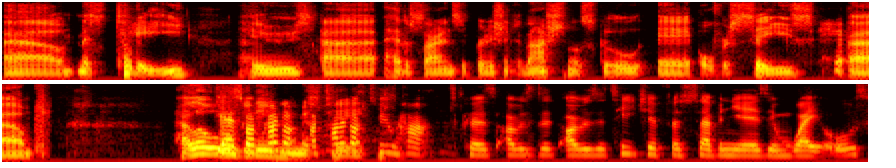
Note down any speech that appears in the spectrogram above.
uh, Miss T who's uh, head of science at British International School uh, overseas. Um, hello, yes, yeah, so I've, kind of, I've kind of got two hats because I was a, I was a teacher for seven years in Wales,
